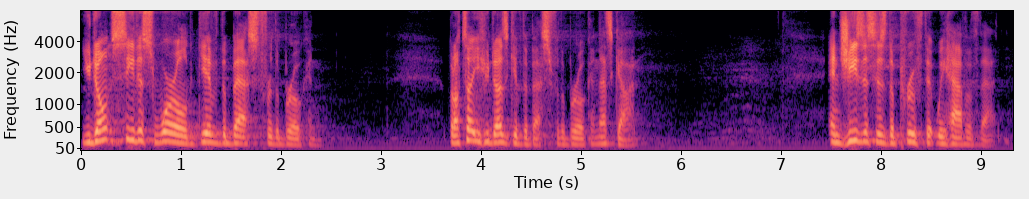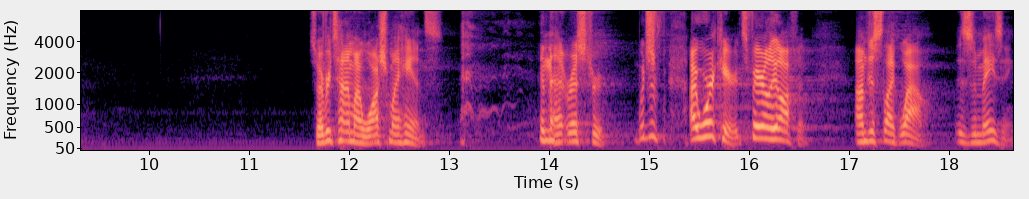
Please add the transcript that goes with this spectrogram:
You don't see this world give the best for the broken. But I'll tell you who does give the best for the broken that's God. And Jesus is the proof that we have of that. So every time I wash my hands in that restroom, which is, I work here, it's fairly often, I'm just like, wow, this is amazing.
